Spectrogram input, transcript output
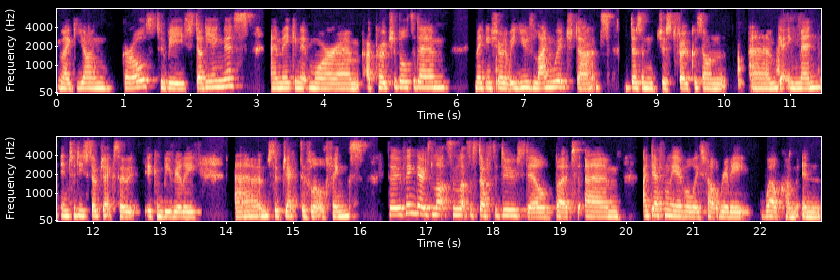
like young girls to be studying this and making it more um, approachable to them making sure that we use language that doesn't just focus on um, getting men into these subjects. So it, it can be really um, subjective little things. So I think there's lots and lots of stuff to do still, but um, I definitely have always felt really welcome in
